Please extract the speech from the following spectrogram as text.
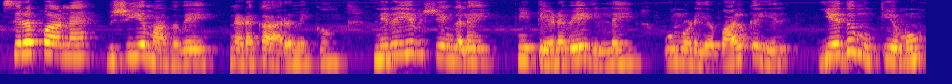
சிறப்பான விஷயமாகவே நடக்க ஆரம்பிக்கும். நிறைய விஷயங்களை நீ தேடவே இல்லை. உன்னுடைய வாழ்க்கையில் எது முக்கியமோ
